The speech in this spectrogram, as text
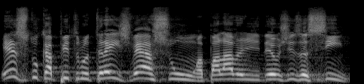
Êxodo capítulo 3, verso 1, a palavra de Deus diz assim:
